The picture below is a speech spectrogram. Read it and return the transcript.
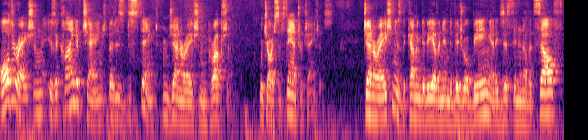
Alteration is a kind of change that is distinct from generation and corruption, which are substantial changes. Generation is the coming to be of an individual being that exists in and of itself.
